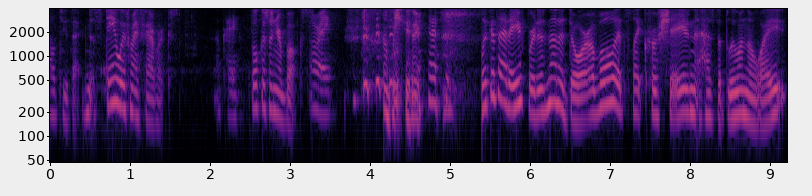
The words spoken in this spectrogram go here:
I'll do that. No, stay away from my fabrics. Okay. Focus on your books. All right. I'm kidding. Look at that apron. Isn't that adorable? It's like crocheted and it has the blue and the white.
